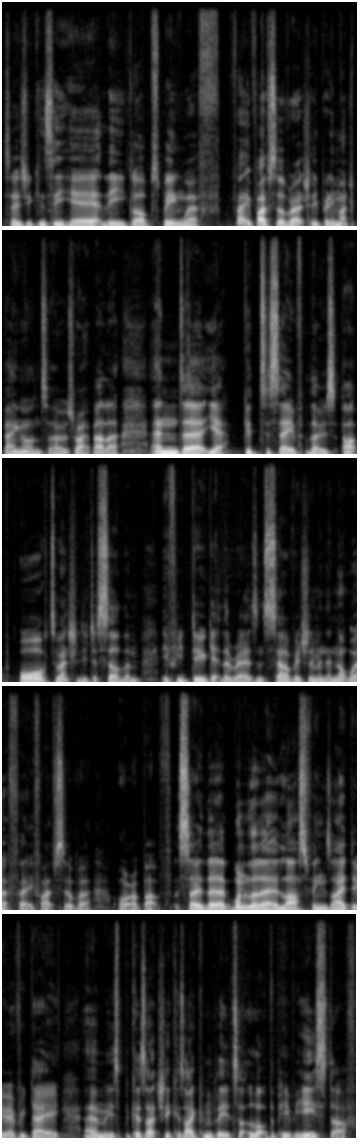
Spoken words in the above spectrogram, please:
So as you can see here the globs being worth 35 silver actually pretty much bang on so i was right about that. And uh, yeah good to save those up or to actually just sell them if you do get the rares and salvage them and they're not worth 35 silver or above. So the one of the last things I do every day um, is because actually because I completed a lot of the PVE stuff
